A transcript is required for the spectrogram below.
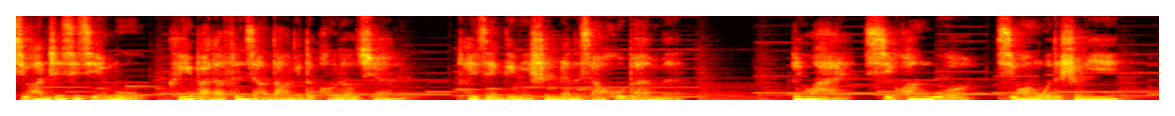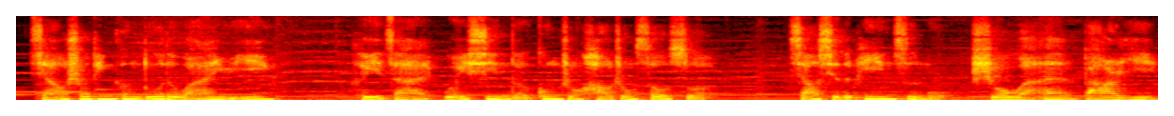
喜欢这期节目，可以把它分享到你的朋友圈，推荐给你身边的小伙伴们。另外，喜欢我喜欢我的声音，想要收听更多的晚安语音，可以在微信的公众号中搜索小写的拼音字母说晚安八二一，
